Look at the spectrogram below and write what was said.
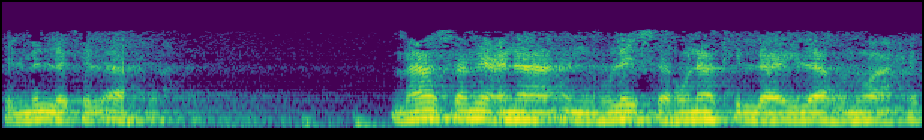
في الملة الآخرة. ما سمعنا أنه ليس هناك إلا إله واحد.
